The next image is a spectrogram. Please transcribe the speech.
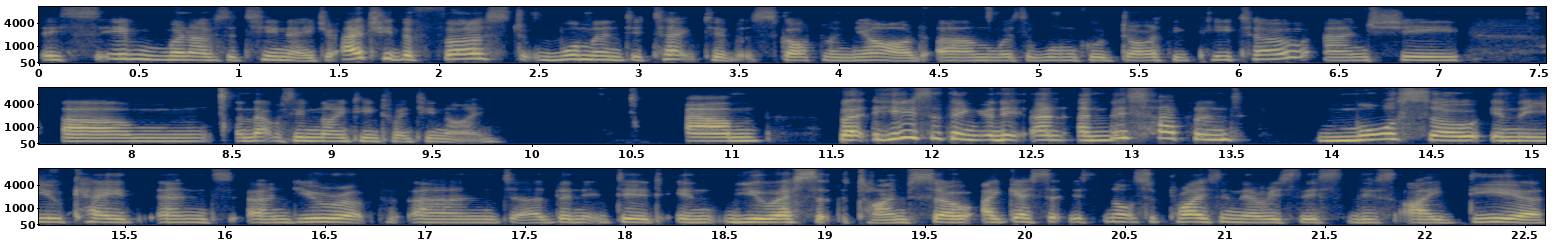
It's even when I was a teenager. Actually, the first woman detective at Scotland Yard um, was a woman called Dorothy Peto, and she, um, and that was in 1929. Um, but here's the thing, and, it, and and this happened more so in the UK and and Europe and uh, than it did in US at the time. So I guess it's not surprising there is this this idea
